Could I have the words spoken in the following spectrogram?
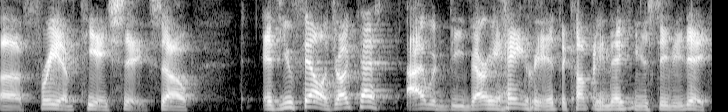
uh, free of THC. So if you fail a drug test, I would be very angry at the company making your CBD.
